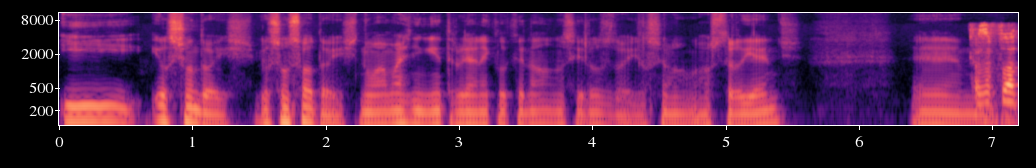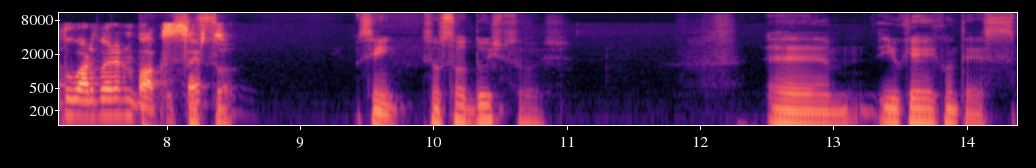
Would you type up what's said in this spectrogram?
E eles são dois, eles são só dois. Não há mais ninguém a trabalhar naquele canal, a não ser eles dois. Eles são australianos. Estás a falar do Hardware Unbox, certo? Só, Sim, são só duas pessoas. Uh, e o que é que acontece?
